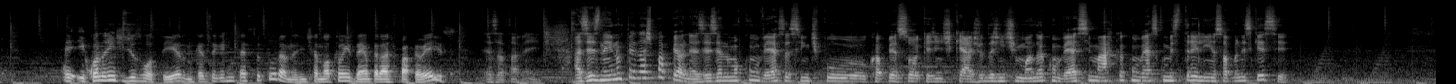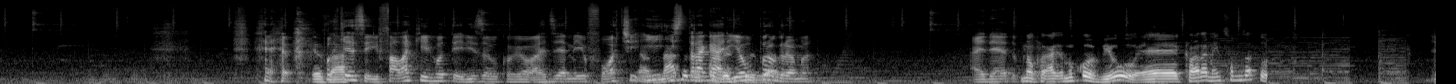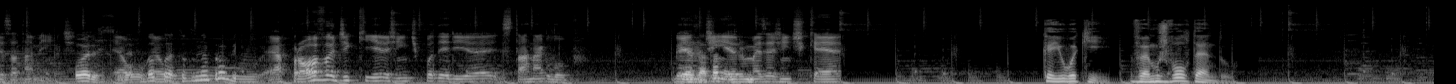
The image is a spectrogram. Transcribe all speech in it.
E, e quando a gente diz roteiro, não quer dizer que a gente tá estruturando. A gente anota uma ideia, um pedaço de papel, é isso? Exatamente. Às vezes nem num pedaço de papel, né? Às vezes é numa conversa, assim, tipo, com a pessoa que a gente quer ajuda, a gente manda a conversa e marca a conversa com uma estrelinha, só pra não esquecer. É, Exato. porque assim, falar que roteiriza o Covil Awards é meio forte Não, e estragaria o programa. A ideia do Não, programa. no Covil, é, claramente somos atores. Exatamente. É, É, o, tudo, é, é tudo no improviso. o- é a prova de que a gente poderia estar na Globo. Ganhando Exatamente. dinheiro, mas a gente quer. Caiu aqui. Vamos voltando.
